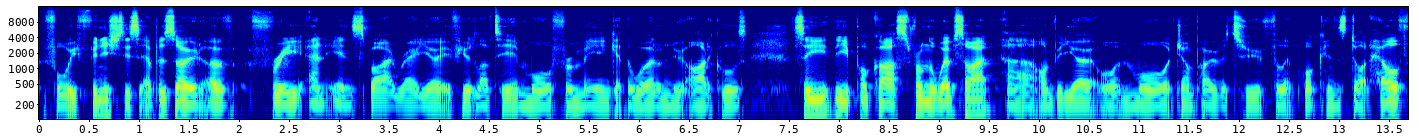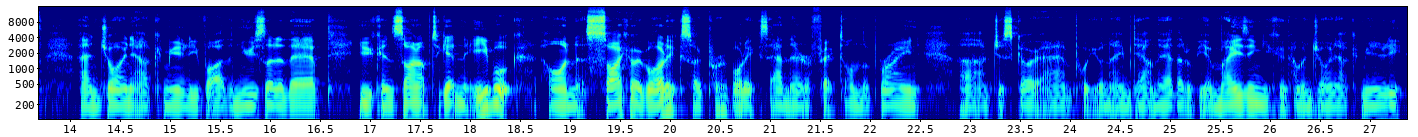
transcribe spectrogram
before we finish this episode of Free and Inspire Radio, if you'd love to hear more from me and get the word on new articles, see the podcast from the website uh, on video or more, jump over to philipwatkins.health and join our community via the newsletter there. You can sign up to get an ebook on psychobiotics, so probiotics and their effect on the brain. Uh, just go and put your name down there. That'll be amazing. You can come and join our community.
